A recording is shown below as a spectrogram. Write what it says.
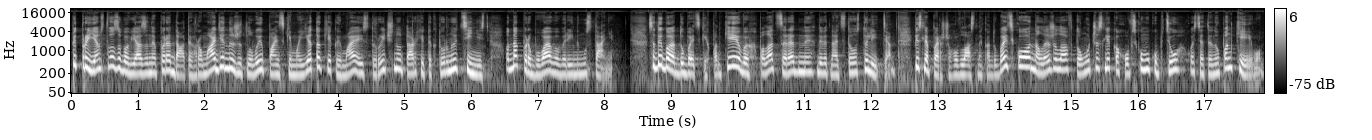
Підприємство зобов'язане передати громаді нежитловий панський маєток, який має історичну та архітектурну цінність, однак перебуває в аварійному стані. Садиба Дубецьких Панкеєвих палац середини 19 століття. Після першого власника Дубецького належала в тому числі каховському купцю Костянтину Панкеєву.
